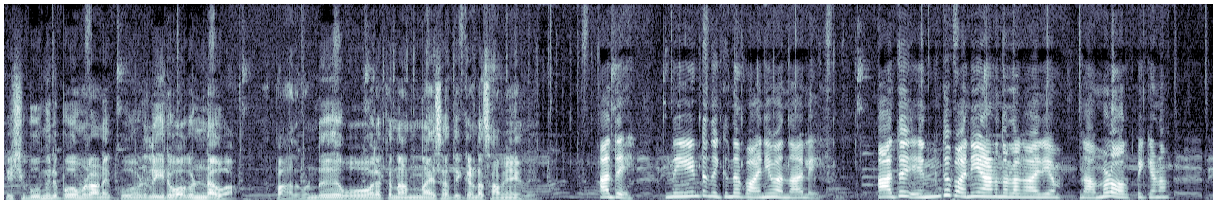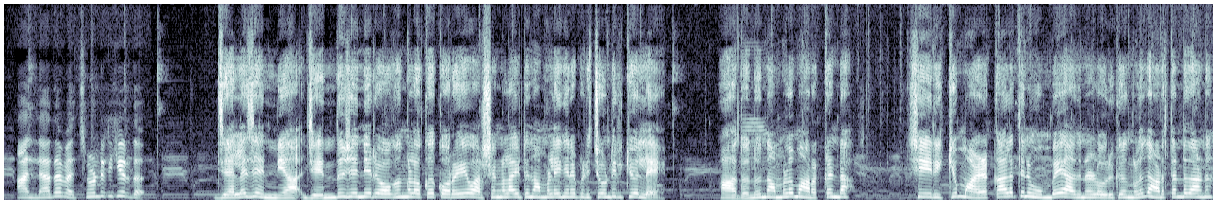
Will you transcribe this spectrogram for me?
കൃഷിഭൂമിയിൽ പോകുമ്പോഴാണ് കൂടുതൽ ഈ രോഗം ഉണ്ടാവുക. അപ്പോൾ അതുകൊണ്ട് ഓലൊക്കെ നന്നായി ശ്രദ്ധിക്കേണ്ട സമയം ഇത് അതെ നീണ്ടു നിൽക്കുന്ന പനി വന്നാലേ അത് എന്ത് പനിയാണെന്നുള്ള കാര്യം നമ്മൾ ഓർപ്പിക്കണം. അല്ലാതെ വെച്ചോണ്ടിരിക്കരുത്. ജലജന്യ ജന്തുജന്യ രോഗങ്ങളൊക്കെ കുറേ വർഷങ്ങളായിട്ട് നമ്മളിങ്ങനെ പിടിച്ചോണ്ടിരിക്കുമല്ലേ അതൊന്നും നമ്മൾ മറക്കണ്ട. ശരിക്കും മഴക്കാലത്തിന് മുമ്പേ അതിനുള്ള ഒരുക്കങ്ങൾ നടത്തേണ്ടതാണ്.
